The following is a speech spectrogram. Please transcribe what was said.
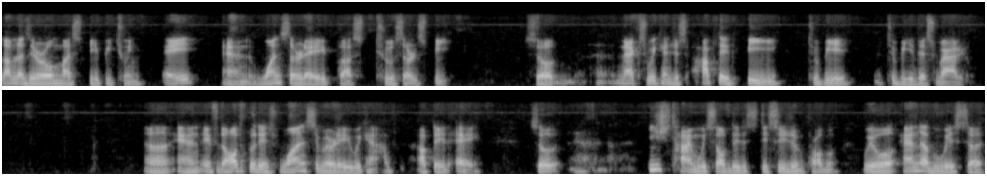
lambda zero must be between A and one third A plus two thirds B. So uh, next we can just update B to be to be this value. Uh, and if the output is one, similarly, we can up update A. So each time we solve this decision problem, we will end up with a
